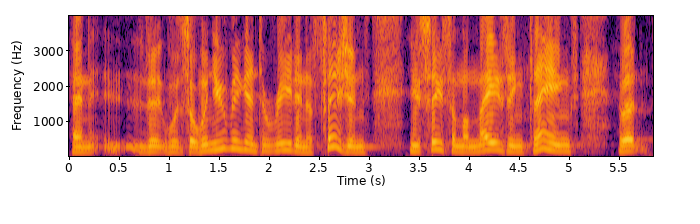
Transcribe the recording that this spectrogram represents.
and the, so when you begin to read in Ephesians, you see some amazing things. But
